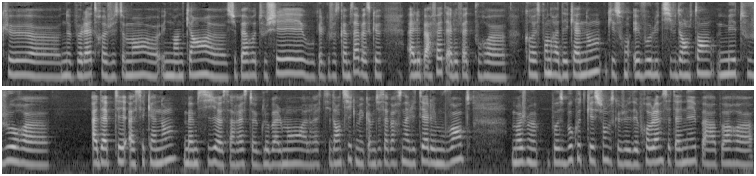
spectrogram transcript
que euh, ne peut l'être justement euh, une mannequin euh, super retouchée ou quelque chose comme ça parce que elle est parfaite, elle est faite pour correspondre à des canons qui seront évolutifs dans le temps mais toujours adaptés à ces canons même si ça reste globalement elle reste identique mais comme dit sa personnalité elle est mouvante. Moi, je me pose beaucoup de questions parce que j'ai eu des problèmes cette année par rapport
